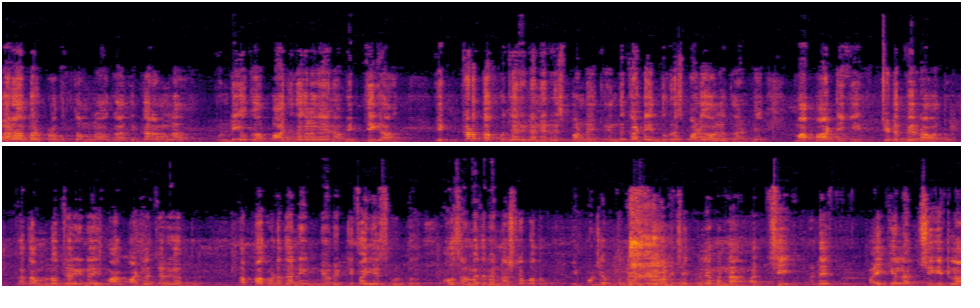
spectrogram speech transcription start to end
బరాబర్ ప్రభుత్వంలో ఒక అధికారంలో ఉండి ఒక బాధ్యత కలిగిన వ్యక్తిగా ఎక్కడ తప్పు జరిగినా నేను రెస్పాండ్ అవుతాను ఎందుకంటే ఎందుకు రెస్పాండ్ కావాలి అంటే మా పార్టీకి చెడ్డ పేరు రావద్దు. గతంలో జరిగినవి మా పార్టీలో జరగద్దు. తప్పకుండా దాన్ని మేము రెక్టిఫై చేసుకుంటూ అవసరమైతే మేము నష్టపోతాం. ఇప్పుడు చెప్తున్నా ఇటువంటి చెక్కులు ఏమన్నా వచ్చి అంటే పైకి వెళ్ళి వచ్చి ఇట్లా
